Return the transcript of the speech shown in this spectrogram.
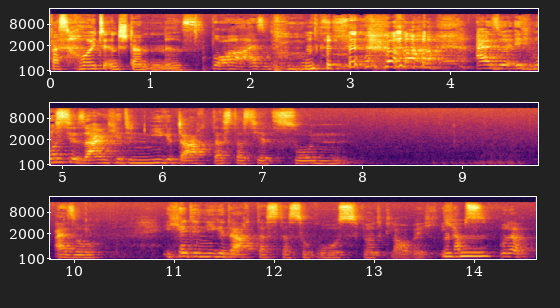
was heute entstanden ist? Boah, also. also, ich muss dir sagen, ich hätte nie gedacht, dass das jetzt so ein. Also, ich hätte nie gedacht, dass das so groß wird, glaube ich. Ich mhm. habe es. Oder.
